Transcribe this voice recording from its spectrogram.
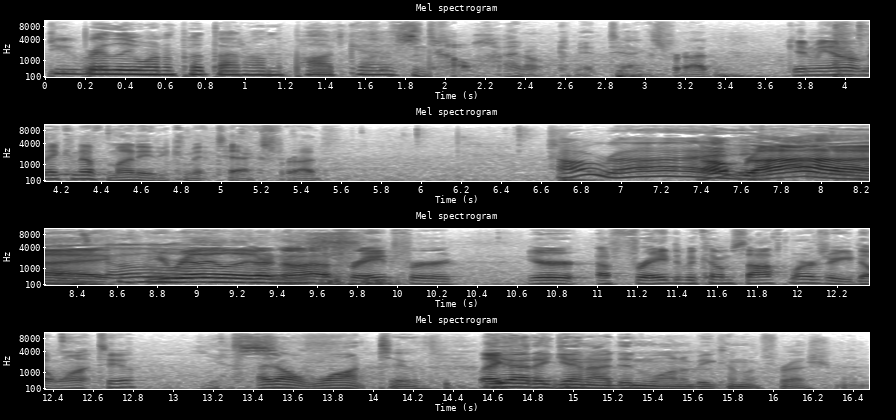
Do you really want to put that on the podcast? no, I don't commit tax fraud. Kidding me? I don't make enough money to commit tax fraud. All right. All right. You really are not afraid for you're afraid to become sophomores or you don't want to? Yes. I don't want to. Like Yet again, I didn't want to become a freshman.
